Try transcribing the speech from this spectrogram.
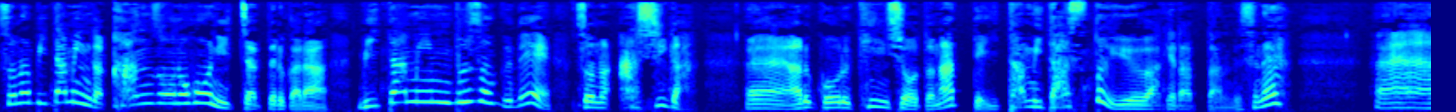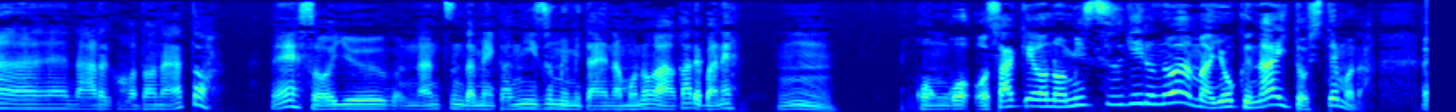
そのビタミンが肝臓の方に行っちゃってるから、ビタミン不足でその足が、えー、アルコール筋症となって痛み出すというわけだったんですね。えー、なるほどなと。ね、そういう、なんつんだメカニズムみたいなものがわかればね、うん。今後、お酒を飲みすぎるのは、まあ良くないとしてもだ。え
